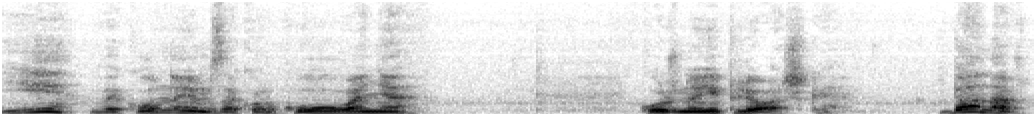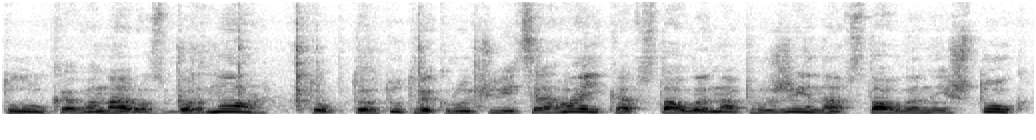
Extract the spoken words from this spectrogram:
І виконуємо закорковування кожної пляшки. Дана втулка вона розборна, тобто тут викручується гайка, вставлена пружина, вставлений шток.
